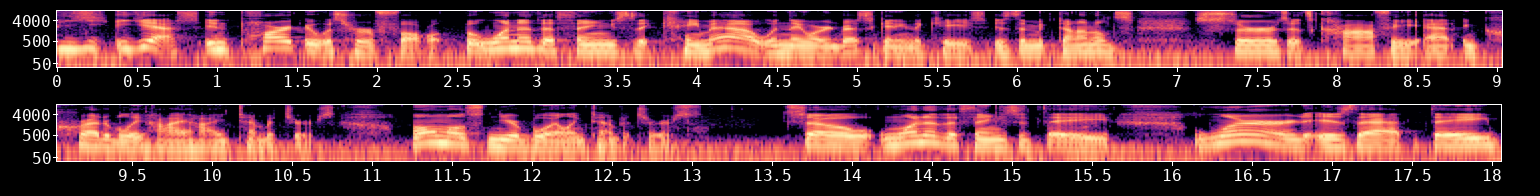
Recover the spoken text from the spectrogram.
y- yes, in part it was her fault. But one of the things that came out when they were investigating the case is that McDonald's serves its coffee at incredibly high, high temperatures, almost near boiling temperatures. So, one of the things that they learned is that they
